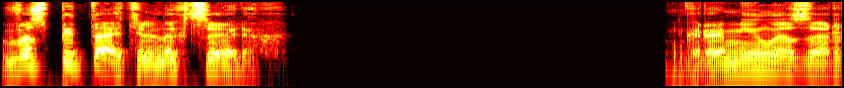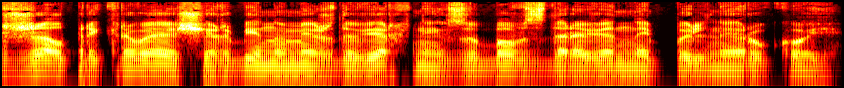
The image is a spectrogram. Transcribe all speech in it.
В воспитательных целях. Громила заржал, прикрывая щербину между верхних зубов здоровенной пыльной рукой.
